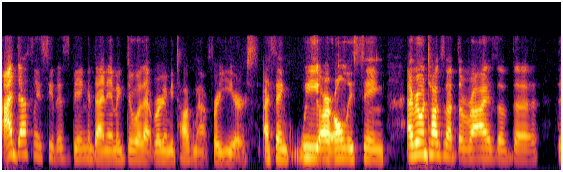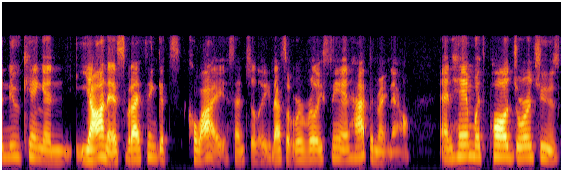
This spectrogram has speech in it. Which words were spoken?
I definitely see this being a dynamic duo that we're going to be talking about for years. I think we are only seeing everyone talks about the rise of the the new king and Giannis, but I think it's Kawhi essentially. That's what we're really seeing happen right now. And him with Paul George, who's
